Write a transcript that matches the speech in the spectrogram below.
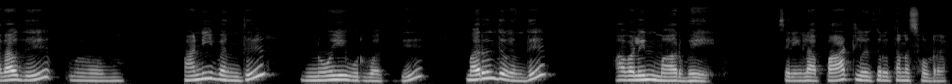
அதாவது பனி வந்து நோயை உருவாக்குது. மருந்து வந்து அவளின் மார்பே. சரிங்களா? பாட்டில் இருக்கிறது தானே சொல்கிறேன்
